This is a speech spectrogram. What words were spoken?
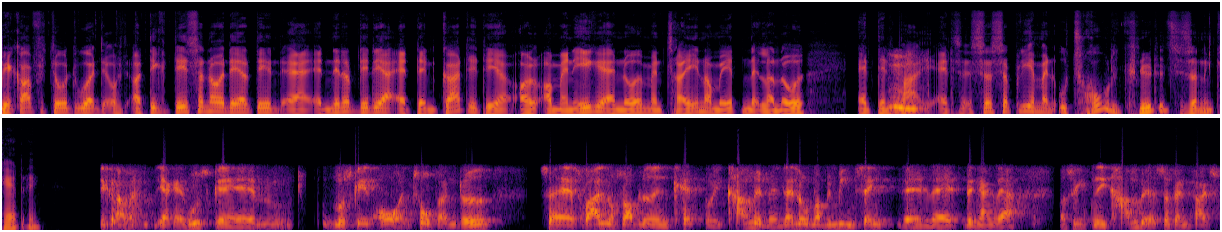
Jeg kan godt forstå, at du er, og det, det er sådan noget der, det er at netop det der, at den gør det der, og, og man ikke er noget, man træner med den eller noget, at den Mm. bare, at så, så bliver man utrolig knyttet til sådan en kat, ikke? Det gør man. Jeg kan huske, øh, måske et år eller to før den døde, så havde jeg sgu aldrig nogensinde oplevet en kat gå i krampe, men der lå den op i min seng øh, dengang der. Og så gik den i krampe, og så fandt jeg faktisk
